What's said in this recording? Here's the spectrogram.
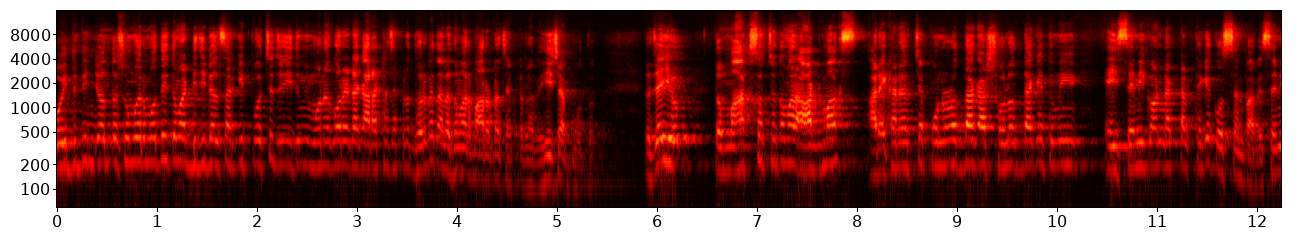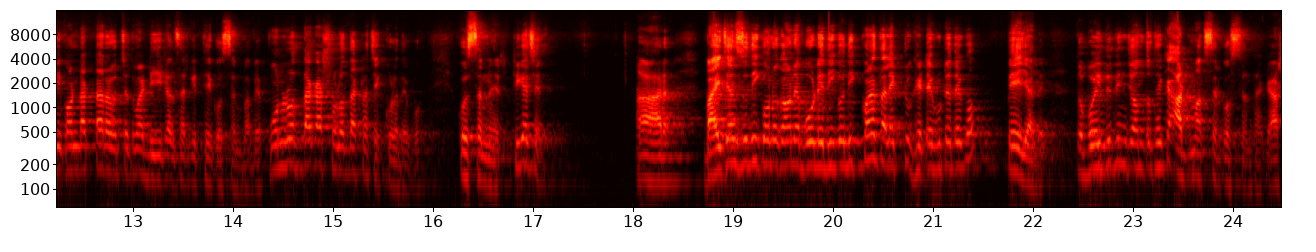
বৈদ্যুতিন যন্ত্র সময়ের মধ্যেই তোমার ডিজিটাল সার্কিট পড়ছে, যদি তুমি মনে করো এটাকে আরেকটা চ্যাপ্টার ধরবে, তাহলে তোমার বারোটা চ্যাপ্টার হবে, হিসাব মতো। তো যাই হোক, তো মার্কস হচ্ছে তোমার আট মার্কস আর এখানে হচ্ছে পনেরোর দাগ আর ষোলোর দাগে তুমি এই সেমিকন্ডাক্টর থেকে কোশ্চেন পাবে। সেমিকন্ডাক্টর আর হচ্ছে তোমার ডিজিটাল সার্কিট থেকে কোশ্চেন পাবে। পনেরোর দাগ আর ষোলোর দাগটা চেক করে দেবো কোশ্চেনের ঠিক আছে? আর বাই চান্স যদি কোনো কারণে বোর্ড এদিক ওদিক করে, তাহলে একটু ঘেটে ঘুটে দেখো, পেয়ে যাবে। তো বৈদ্যুতিন যন্ত্র থেকে আট মার্কসের কোশ্চেন থাকে। আর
